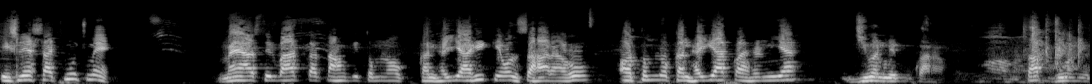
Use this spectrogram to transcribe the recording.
इसलिए सचमुच में मैं आशीर्वाद करता हूँ कि तुम लोग कन्हैया ही केवल सहारा हो, और तुम लोग कन्हैया कहनिया जीवन में पुकारा। हो तब जीवन में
